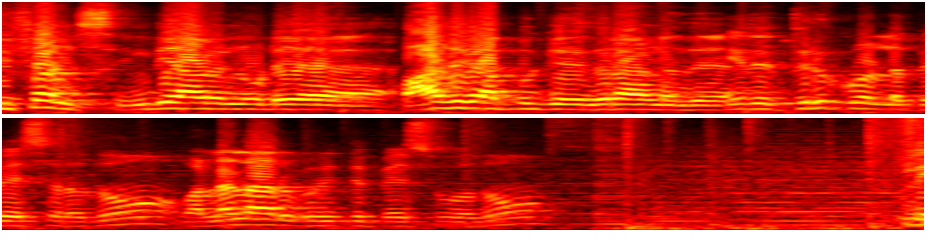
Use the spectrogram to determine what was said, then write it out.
டிஃபென்ஸ் இந்தியாவினுடைய பாதுகாப்புக்கு எதிரானது இது திருக்குறள்ல பேசுறதும் வள்ளலார் குறித்து பேசுவதும் இல்ல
